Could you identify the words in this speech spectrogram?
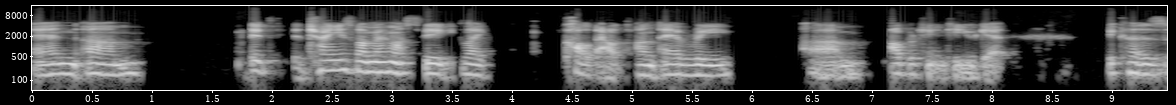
And um, it Chinese government must be like called out on every um, opportunity you get because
